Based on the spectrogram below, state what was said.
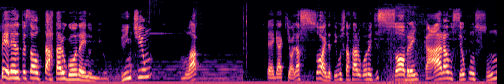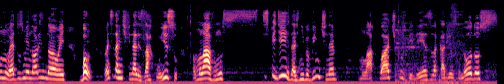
Beleza, pessoal. Tartarugona aí no nível 21. Vamos lá. Pegar aqui, olha só. Ainda temos tartarugona de sobra, hein? Cara, o seu consumo não é dos menores não, hein? Bom, antes da gente finalizar com isso, vamos lá, vamos despedir das nível 20, né? Vamos lá, aquáticos, beleza. Cadê os Renodos?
